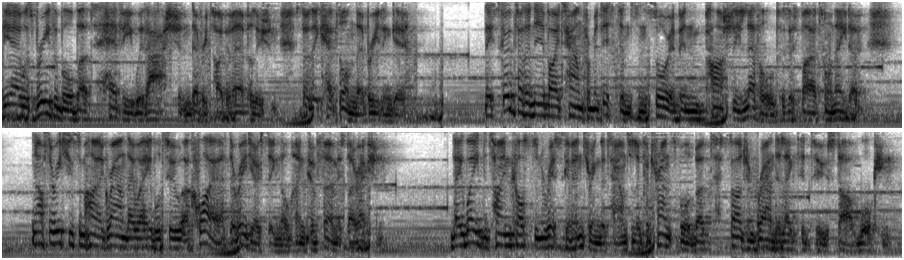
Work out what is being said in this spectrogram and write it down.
The air was breathable but heavy with ash and every type of air pollution, so they kept on their breathing gear. They scoped out a nearby town from a distance and saw it had been partially leveled as if by a tornado. After reaching some higher ground, they were able to acquire the radio signal and confirm its direction. They weighed the time cost and risk of entering the town to look for transport, but Sergeant Brand elected to start walking.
